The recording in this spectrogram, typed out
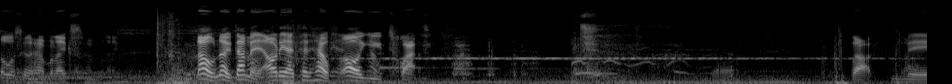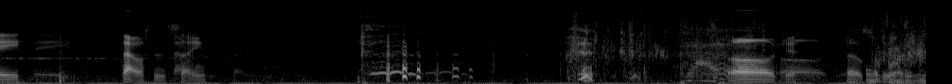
Oh, it's gonna hurt my legs. No, no, damn it! I only had 10 health. Oh, you twat. Fuck me. That was insane. oh dear. That was Oh, funny.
